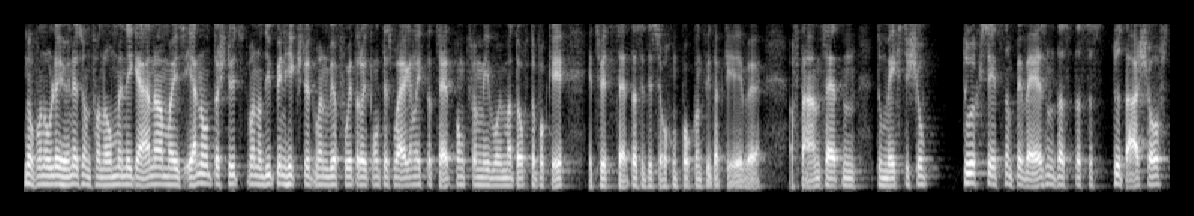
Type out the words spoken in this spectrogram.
noch von Uli Hoeneß und von Dominik Einer einmal ist er noch unterstützt worden und ich bin hingestellt worden wie ein Volltrottel und das war eigentlich der Zeitpunkt für mich, wo ich mir gedacht habe, okay, jetzt wird es Zeit, dass ich die Sachen packe und wieder gehe, weil auf der einen Seite, du möchtest dich schon durchsetzen und beweisen, dass, dass, du das schaffst,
